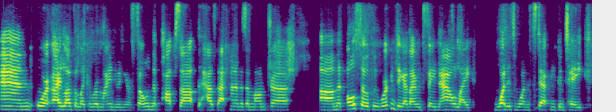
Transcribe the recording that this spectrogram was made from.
And, or I love the, like a reminder in your phone that pops up that has that kind of as a mantra. Um, and also if we're working together, I would say now, like, what is one step you can take?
